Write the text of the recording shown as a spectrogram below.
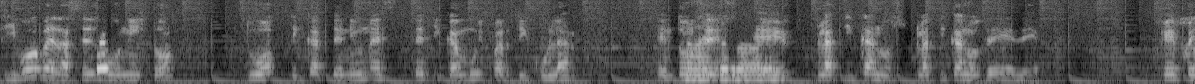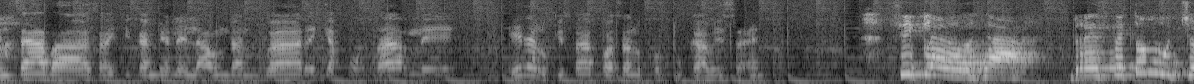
si bóvedas es bonito, tu óptica tenía una estética muy particular. Entonces, eh, platícanos, platícanos de, de, qué pensabas, hay que cambiarle la onda al lugar, hay que aportarle. ¿Qué era lo que estaba pasando por tu cabeza, eh? Sí, claro, o sea, respeto mucho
